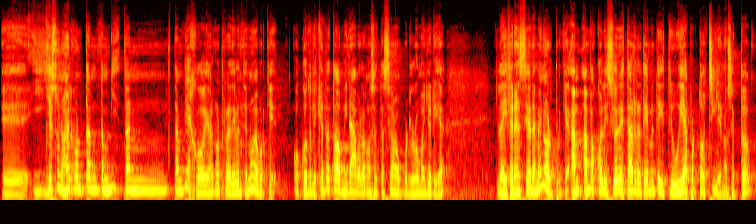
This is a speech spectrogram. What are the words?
Eh, y, eso no es algo tan, tan, tan, tan viejo, es algo relativamente nuevo, porque cuando la izquierda estaba dominada por la concertación o por la mayoría, la diferencia era menor, porque ambas coaliciones estaban relativamente distribuidas por todo Chile, ¿no es cierto?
